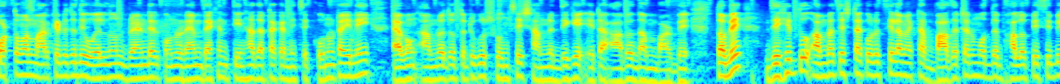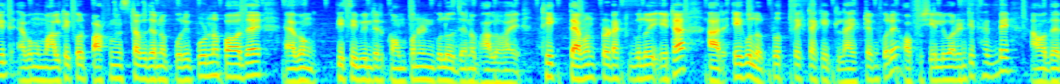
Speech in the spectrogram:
বর্তমান মার্কেটে যদি ওয়েল নোন ব্র্যান্ডের কোনো র্যাম দেখেন তিন হাজার টাকার নিচে কোনোটাই নেই এবং আমরা যতটুকু শুনছি, সামনের দিকে এটা আরও দাম বাড়বে। তবে যেহেতু আমরা চেষ্টা করেছিলাম একটা বাজেটের মধ্যে ভালো পিসি বিল্ড এবং মাল্টিকোর পারফরমেন্সটাও যেন পরিপূর্ণ পাওয়া যায় এবং পিসি বিল্ডের কম্পোনেন্টগুলো যেন ভালো হয়, ঠিক তেমন প্রোডাক্টগুলোই এটা। আর এগুলো প্রত্যেকটা কিট লাইফ টাইম করে অফিসিয়ালি ওয়ারেন্টি থাকবে। আমাদের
